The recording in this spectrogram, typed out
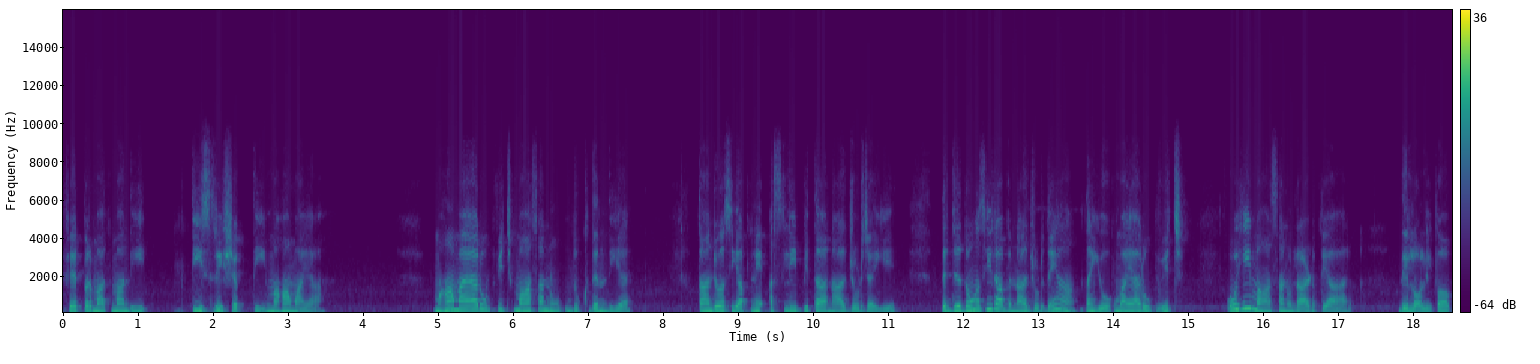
ਫਿਰ ਪਰਮਾਤਮਾ ਦੀ ਤੀਸਰੀ ਸ਼ਕਤੀ ਮਹਾਮਾਇਆ ਮਹਾਮਾਇਆ ਰੂਪ ਵਿੱਚ ਮਾਂ ਸਾਨੂੰ ਦੁੱਖ ਦਿੰਦੀ ਹੈ, ਤਾਂ ਜੋ ਅਸੀਂ ਆਪਣੇ ਅਸਲੀ ਪਿਤਾ ਨਾਲ ਜੁੜ ਜਾਈਏ। ਤੇ ਜਦੋਂ ਅਸੀਂ ਰੱਬ ਨਾਲ ਜੁੜਦੇ ਹਾਂ, ਤਾਂ ਯੋਗ ਮਾਇਆ ਰੂਪ ਵਿੱਚ ਉਹੀ ਮਾਂ ਸਾਨੂੰ ਲਾਡ ਪਿਆਰ ਦੇ ਲੋਲੀਪੌਪ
